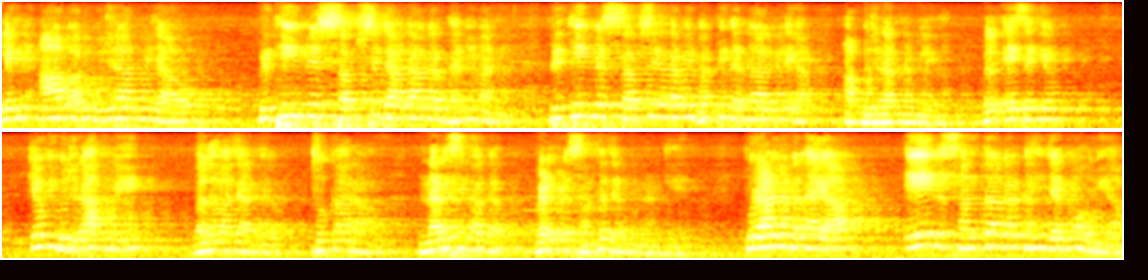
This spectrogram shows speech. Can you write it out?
लेकिन आप अभी गुजरात में जाओ, पृथ्वी में सबसे ज़्यादा अगर धनी माने, पृथ्वी में सबसे ज़्यादा कोई भक्ति करने वाला मिलेगा, आप गुजरात में मिलेगा। ऐसे क्यों? क्योंकि गुजरात में वल्लभाचार्य तुकाराम नरसिंह भगत बड़े बड़े संत जन्म ग्रहण किए पुराण में बताया, एक संत अगर कहीं जन्म हो गया,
